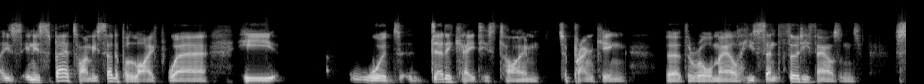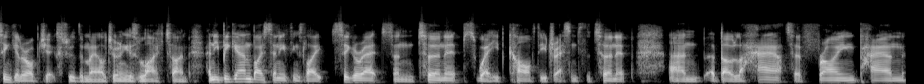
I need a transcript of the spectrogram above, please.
he's in his spare time. He set up a life where he would dedicate his time to pranking the, the Royal Mail. He sent 30,000 singular objects through the mail during his lifetime. And he began by sending things like cigarettes and turnips, where he'd carved the address into the turnip, and a bowler hat, a frying pan.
